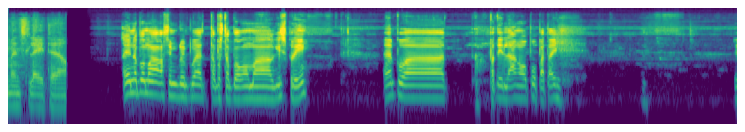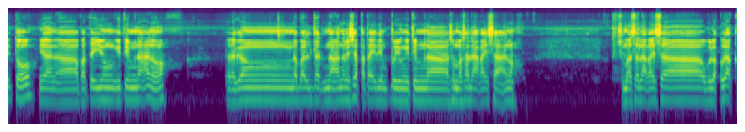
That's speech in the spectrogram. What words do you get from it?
Moments later. Ayun na po mga kasimple po at tapos na po ako mag-spray. Ayan po at pati langaw po patay. Ito, yan, ah, patay yung itim na ano. Talagang nabaldad na ano rin siya, patay din po yung itim na sumasalakay sa ano. Sumasalakay sa bulaklak.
